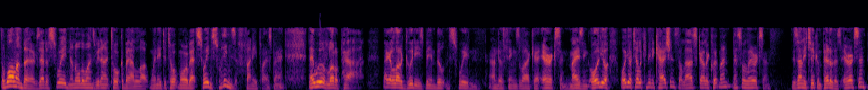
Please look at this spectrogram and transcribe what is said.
The Wallenbergs out of Sweden and all the ones we don't talk about a lot. We need to talk more about Sweden. Sweden's a funny place, man. They wield a lot of power. They got a lot of goodies being built in Sweden under things like uh, Ericsson. Amazing. All your all your telecommunications, the large scale equipment, that's all Ericsson. There's only two competitors, Ericsson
